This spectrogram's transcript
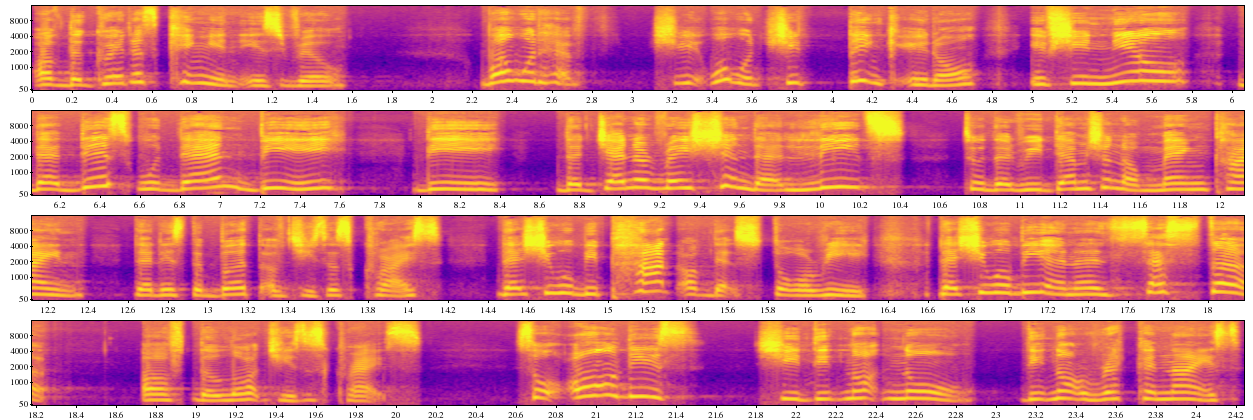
of the greatest king in Israel? What would have she what would she think, you know, if she knew that this would then be the the generation that leads to the redemption of mankind, that is the birth of Jesus Christ, that she will be part of that story, that she will be an ancestor of the Lord Jesus Christ. So all this she did not know, did not recognize,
